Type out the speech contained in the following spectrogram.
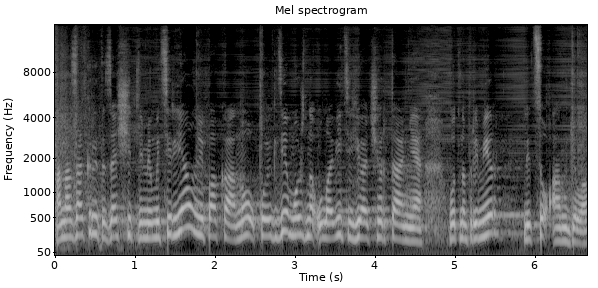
Она закрыта защитными материалами пока, но кое-где можно уловить ее очертания. Вот, например, лицо ангела.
